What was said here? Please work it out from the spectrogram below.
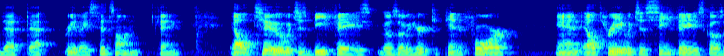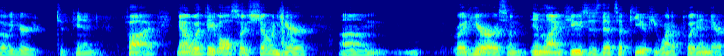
that that relay sits on. Okay, L2, which is B phase, goes over here to pin four, and L3, which is C phase, goes over here to pin five. Now, what they've also shown here, um, right here are some inline fuses. That's up to you if you want to put in there.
